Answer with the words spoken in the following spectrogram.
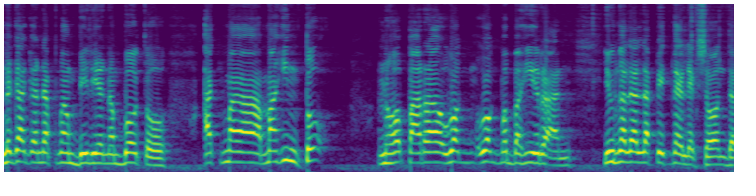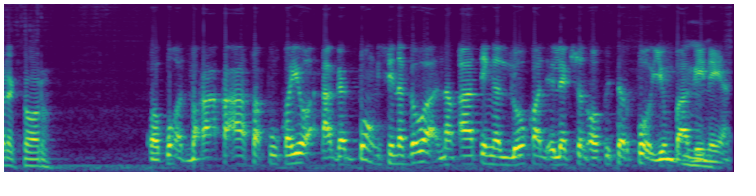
nagaganap ng bilihan ng boto at ma- mahinto no, para wag, wag mabahiran yung nalalapit na eleksyon, Director. Opo, at makakaasa po kayo agad pong isinagawa ng ating uh, local election officer po yung bagay na yan.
